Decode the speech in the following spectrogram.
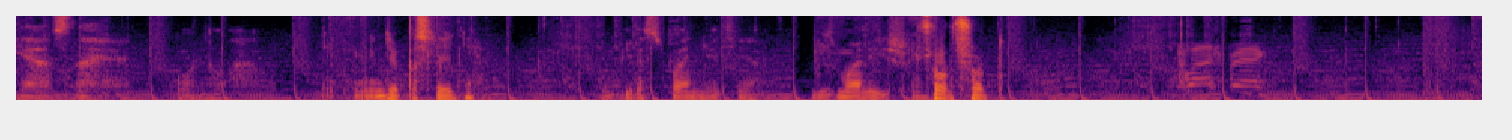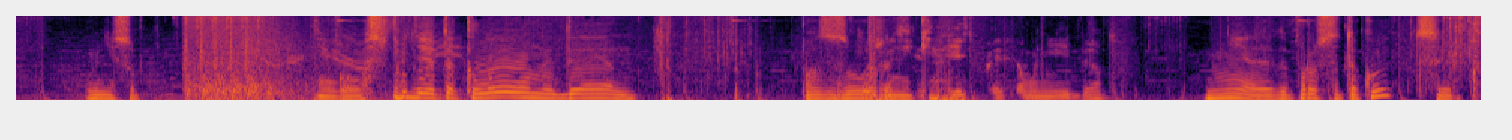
Да. Ясно. Понял. Где последний? Без понятия. Без малейшего. Шорт, шорт. Вниз. уп- О, Господи, это клоуны, Дэн. Позорники. Есть, поэтому не ебет. Нет, это просто такой цирк.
